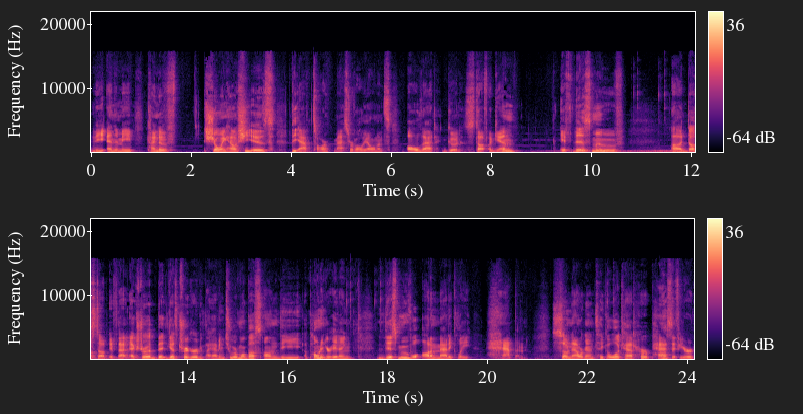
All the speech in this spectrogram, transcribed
the enemy, kind of showing how she is the avatar, master of all the elements, all that good stuff. Again, if this move uh, dust up, if that extra bit gets triggered by having two or more buffs on the opponent you're hitting, this move will automatically happen. So now we're going to take a look at her passive here,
